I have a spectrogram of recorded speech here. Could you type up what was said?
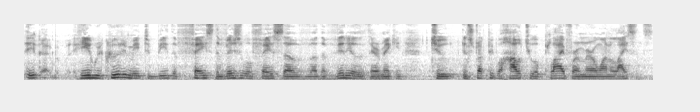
he, he recruited me to be the face, the visual face of uh, the video that they're making to instruct people how to apply for a marijuana license.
